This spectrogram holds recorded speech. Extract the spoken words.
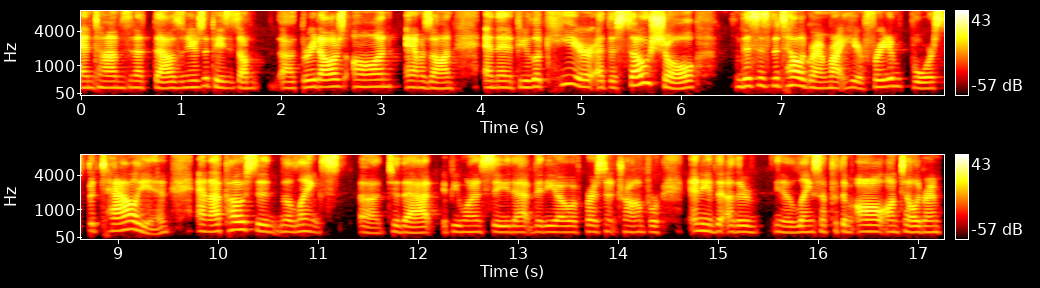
End Times in a Thousand Years of Peace. It's on uh, three dollars on Amazon. And then if you look here at the social, this is the telegram right here freedom force battalion and i posted the links uh, to that if you want to see that video of president trump or any of the other you know links i put them all on telegram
